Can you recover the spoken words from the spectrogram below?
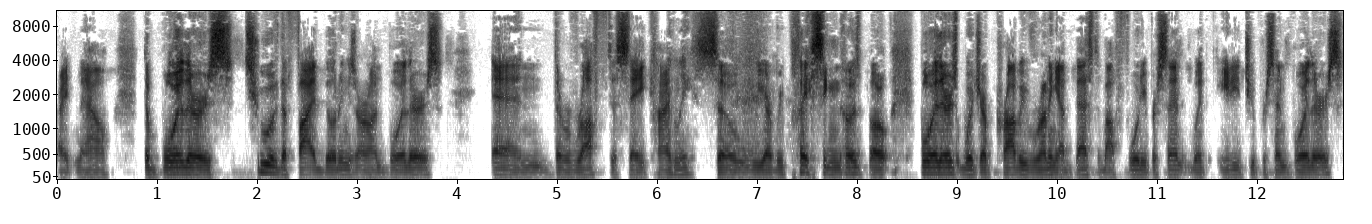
right now. The boilers, two of the five buildings are on boilers and they're rough to say kindly. So we are replacing those bo- boilers, which are probably running at best about 40% with 82% boilers.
